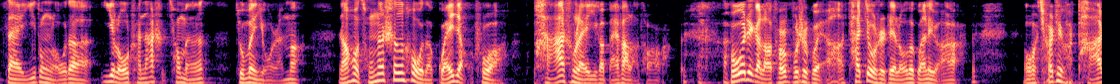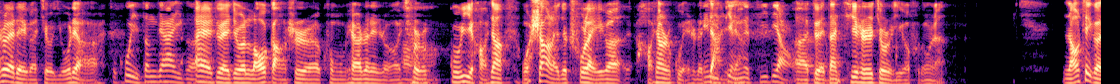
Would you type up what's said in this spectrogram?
在一栋楼的一楼传达室敲门，就问有人吗？然后从他身后的拐角处爬出来一个白发老头不过这个老头不是鬼啊，他就是这楼的管理员我觉得这块爬出来这个就有点就故意增加一个，哎，对，就是老港式恐怖片的那种，就是故意好像我上来就出来一个好像是鬼似的吓你，定一个基调啊，对，但其实就是一个普通人。然后这个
